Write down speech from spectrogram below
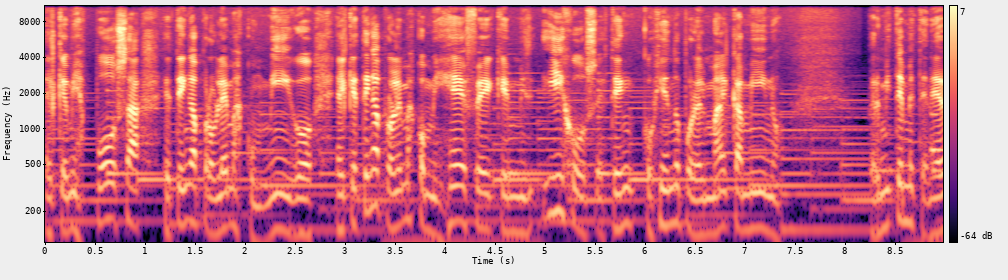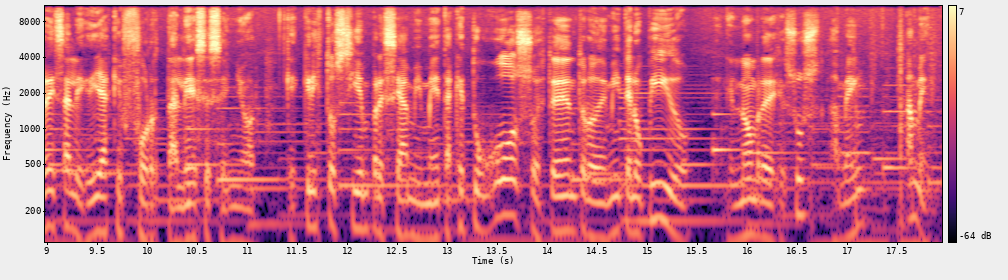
el que mi esposa tenga problemas conmigo, el que tenga problemas con mi jefe, que mis hijos estén cogiendo por el mal camino. Permíteme tener esa alegría que fortalece, Señor. Que Cristo siempre sea mi meta, que tu gozo esté dentro de mí. Te lo pido en el nombre de Jesús. Amén, amén.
